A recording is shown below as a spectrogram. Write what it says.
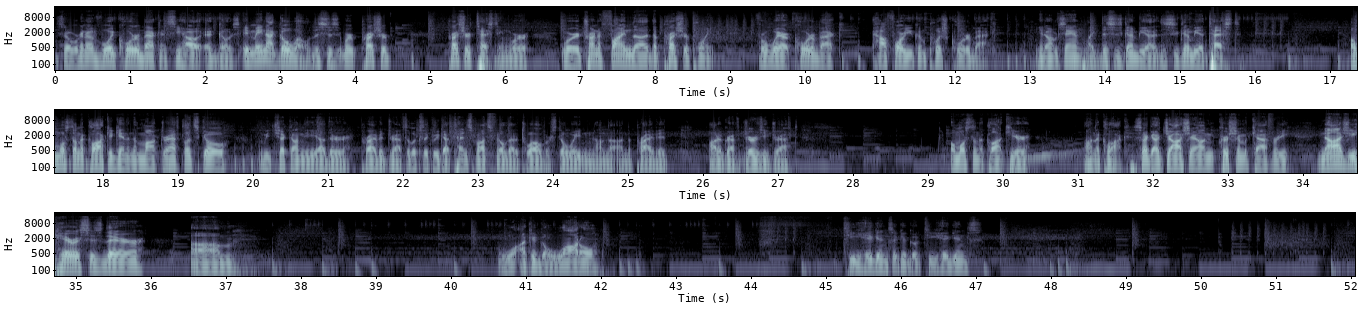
So we're gonna avoid quarterback and see how it goes. It may not go well. This is we're pressure pressure testing. We're we're trying to find the the pressure point for where quarterback, how far you can push quarterback. You know what I'm saying? Like this is gonna be a this is gonna be a test. Almost on the clock again in the mock draft. Let's go. Let me check on the other private draft. It looks like we got 10 spots filled out of 12. We're still waiting on the on the private autograph jersey draft almost on the clock here. On the clock. So I got Josh Allen, Christian McCaffrey, Najee Harris is there. Um, I could go Waddle. Tee Higgins. I could go Tee Higgins.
